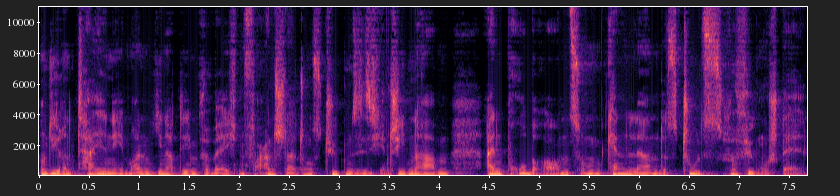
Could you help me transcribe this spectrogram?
und Ihren Teilnehmern, je nachdem für welchen Veranstaltungstypen Sie sich entschieden haben, einen Proberaum zum Kennenlernen des Tools zur Verfügung stellen.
